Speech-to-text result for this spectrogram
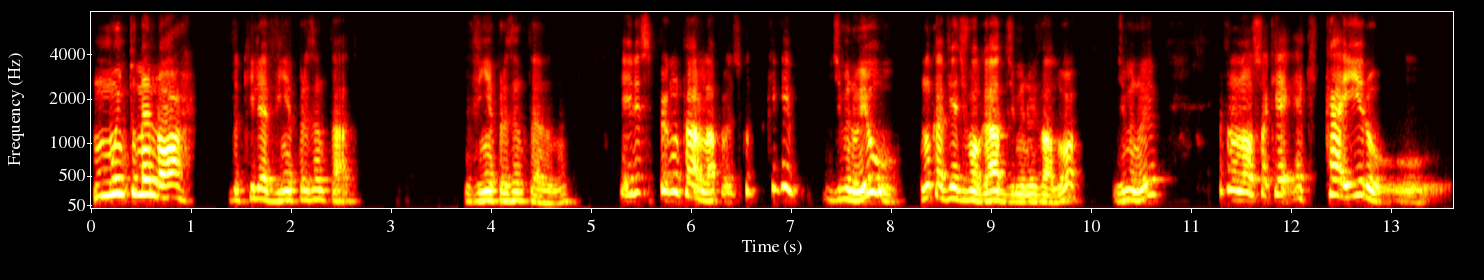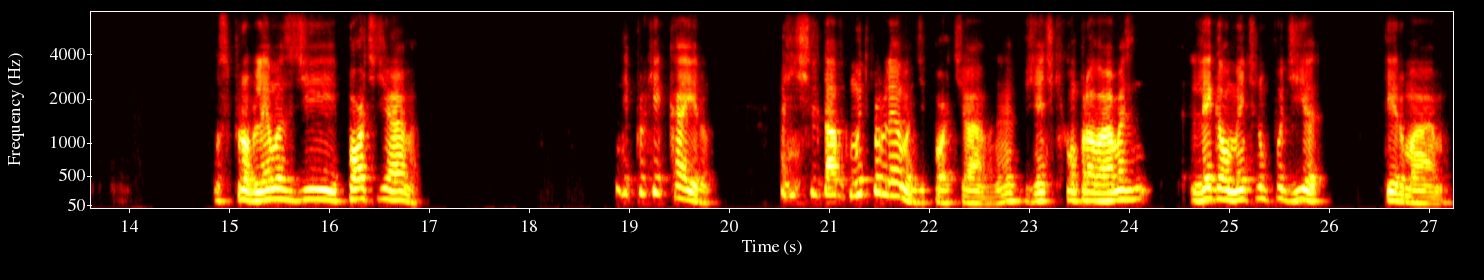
muito menor do que ele havia apresentado, vinha apresentando, né? E eles perguntaram lá, por que, que diminuiu? Nunca havia advogado diminuir valor, diminuiu. Falou, não, só que é, é que caíram o, os problemas de porte de arma. E por que caíram? A gente lidava com muito problema de porte de arma, né? Gente que comprava armas legalmente não podia ter uma arma.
